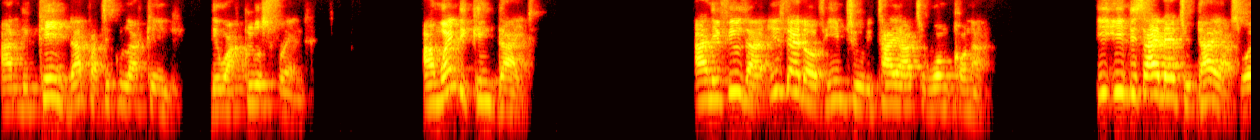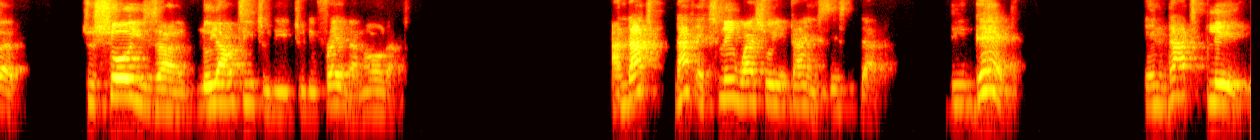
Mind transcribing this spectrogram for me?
and the king, that particular king, they were close friends. And when the king died, and he feels that instead of him to retire to one corner, he, he decided to die as well to show his uh, loyalty to the to the friend and all that. And that that explains why Soyinka insists that the dead in that play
